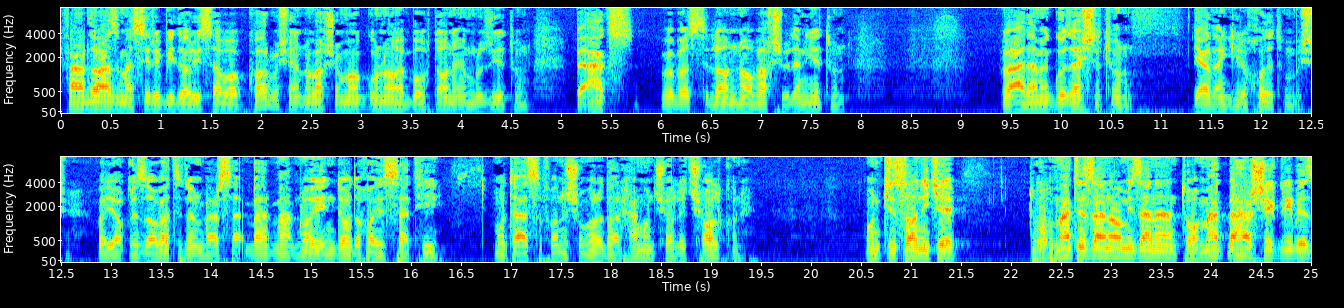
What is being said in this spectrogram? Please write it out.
فردا از مسیر بیداری ثواب کار بشن اون وقت شما گناه بهتان امروزیتون به عکس و به اصطلاح نابخشودنیتون و عدم گذشتتون گردنگیر خودتون بشه و یا قضاوتتون بر, بر مبنای این داده های سطحی متاسفانه شما رو در همون چاله چال کنه. اون کسانی که تهمت زنا می‌زنن تهمت به هر شکلی به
